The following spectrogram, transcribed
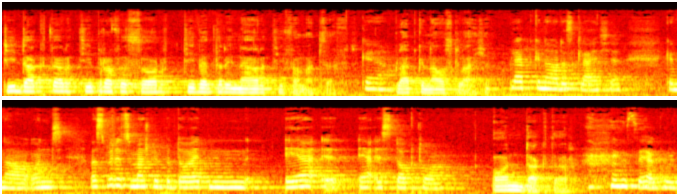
ti Doktor, ti Professor, ti Veterinar, ti Pharmazeut. Genau. Bleibt genau das Gleiche. Bleibt genau das Gleiche. Genau. Und was würde zum Beispiel bedeuten, er, er ist Doktor? On Doktor. Sehr gut.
